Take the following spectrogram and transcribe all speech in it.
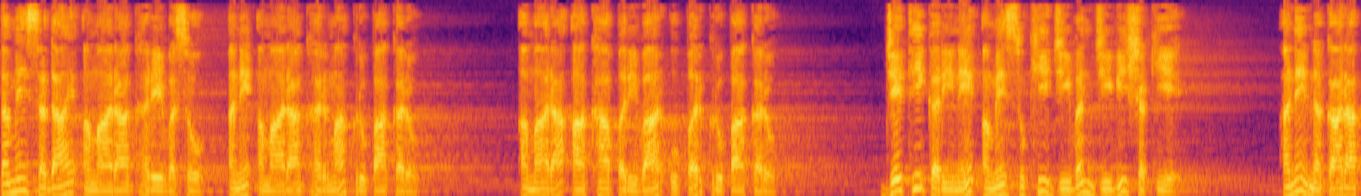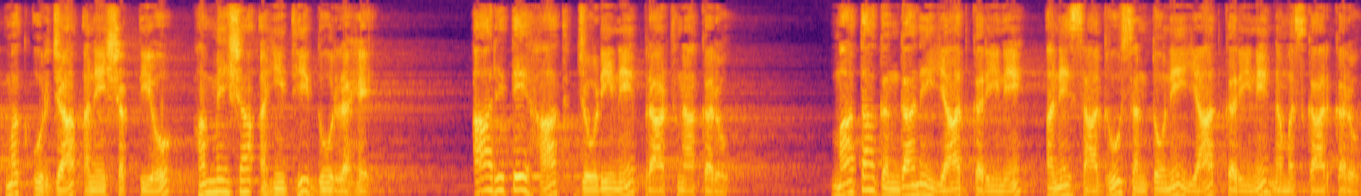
તમે સદાય અમારા ઘરે વસો. અને અમારા ઘરમાં કૃપા કરો. અમારા આખા પરિવાર ઉપર કૃપા કરો. જેથી કરીને અમે સુખી જીવન જીવી શકીએ. અને નકારાત્મક ઊર્જા અને શક્તિઓ હંમેશા અહીંથી દૂર રહે. આ રીતે હાથ જોડીને પ્રાર્થના કરો. માતા ગંગાને યાદ કરીને અને સાધુ સંતોને યાદ કરીને નમસ્કાર કરો.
